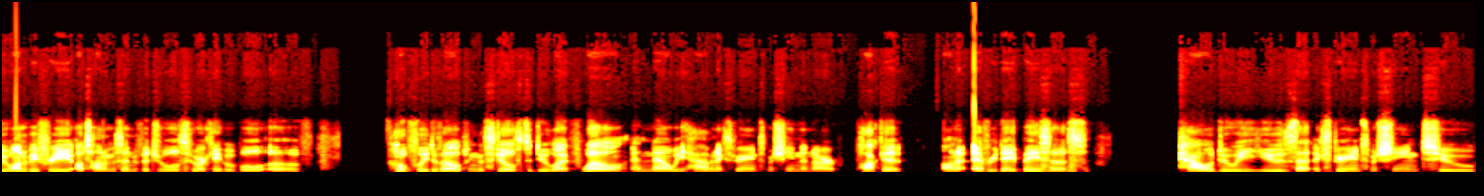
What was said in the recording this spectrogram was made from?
we want to be free, autonomous individuals who are capable of hopefully developing the skills to do life well. And now we have an experience machine in our pocket on an everyday basis. How do we use that experience machine to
